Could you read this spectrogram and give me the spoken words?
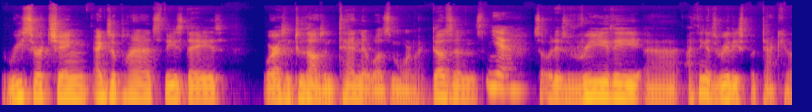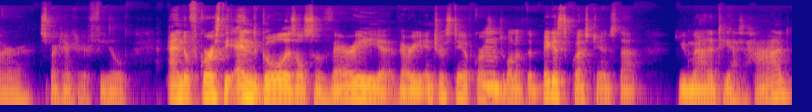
researching exoplanets these days, whereas in 2010 it was more like dozens. Yeah. So it is really, uh, I think it's really spectacular, spectacular field. And of course, the end goal is also very, uh, very interesting. Of course, it's one of the biggest questions that humanity has had:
